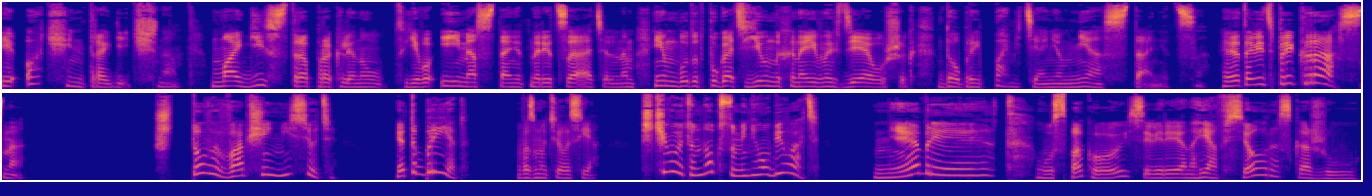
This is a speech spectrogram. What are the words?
И очень трагично. Магистра проклянут, его имя станет нарицательным, им будут пугать юных и наивных девушек, доброй памяти о нем не останется. Это ведь прекрасно! «Что вы вообще несете? Это бред!» — возмутилась я. «С чего это Ноксу меня убивать?» «Не бред, успокойся, Верена, я все расскажу,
